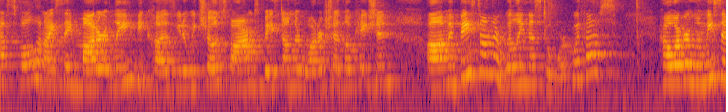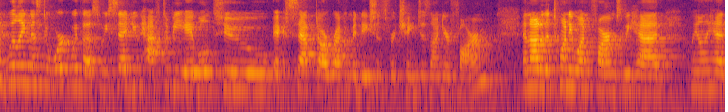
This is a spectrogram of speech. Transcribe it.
and I say moderately because you know we chose farms based on their watershed location um, and based on their willingness to work with us. However, when we said willingness to work with us, we said you have to be able to accept our recommendations for changes on your farm. And out of the 21 farms we had, we only had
